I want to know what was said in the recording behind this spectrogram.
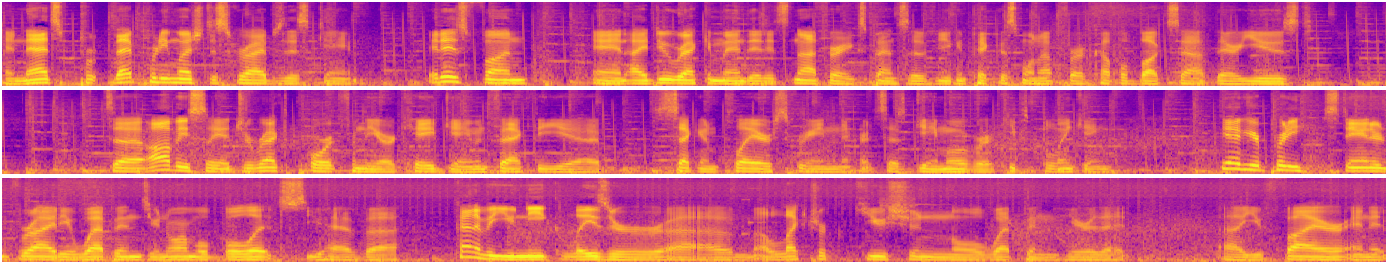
And that's pr- that pretty much describes this game. It is fun, and I do recommend it. It's not very expensive. You can pick this one up for a couple bucks out there used. It's uh, obviously a direct port from the arcade game. In fact, the uh, second player screen there it says game over. It keeps blinking. You have your pretty standard variety of weapons, your normal bullets. You have uh, kind of a unique laser uh, electrocutional weapon here that uh, you fire and it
